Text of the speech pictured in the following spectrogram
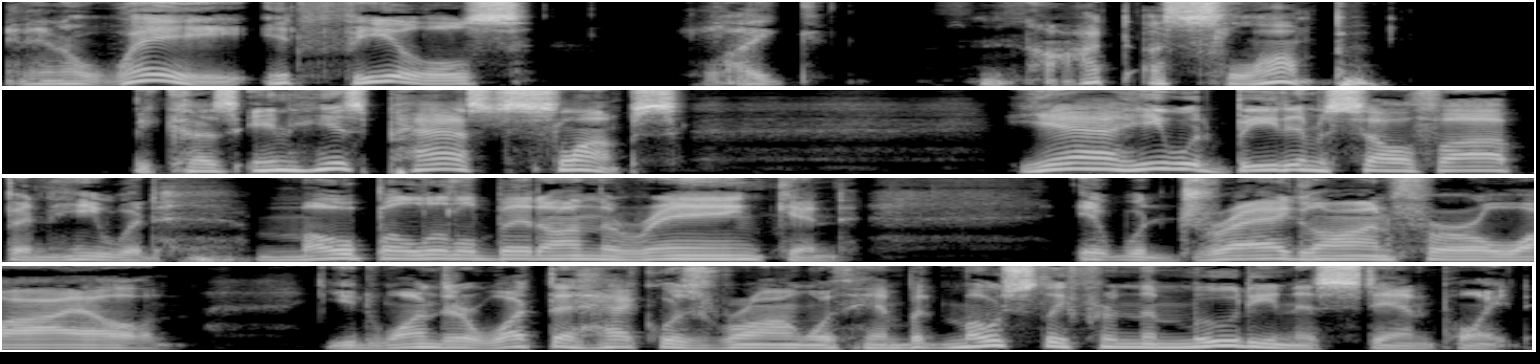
And in a way, it feels like not a slump. Because in his past slumps, yeah, he would beat himself up and he would mope a little bit on the rink and it would drag on for a while. You'd wonder what the heck was wrong with him, but mostly from the moodiness standpoint.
